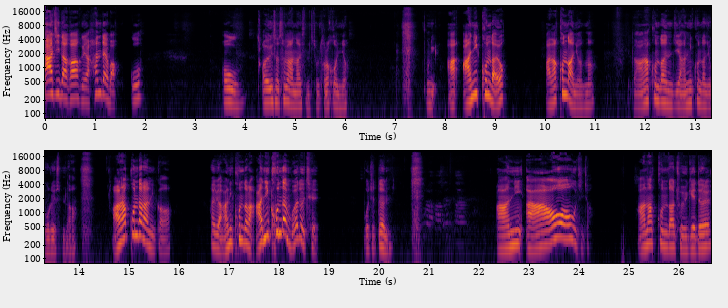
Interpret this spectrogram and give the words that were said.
따지다가 그냥 한 대 맞고 어우 어, 여기서 설명 안 하겠습니다. 좀 더럽거든요. 우리 아 아니콘다요? 아나콘다 아니었나? 일단 아나콘다인지 아니콘다인지 모르겠습니다. 아나콘다라니까. 아니 왜 아니콘다라 아니콘다는 뭐야 도대체? 뭐 어쨌든 아니 아우 진짜 아나콘다 졸개들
